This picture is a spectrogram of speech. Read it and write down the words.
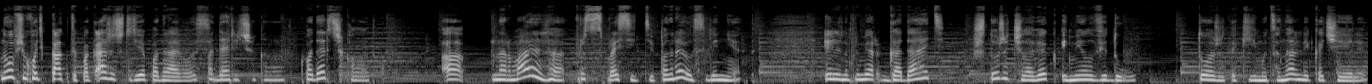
Ну, в общем, хоть как-то покажет, что тебе понравилось Подарить шоколадку. подарит шоколадку. А нормально просто спросить, тебе понравилось или нет. Или, например, гадать, что же человек имел в виду. Тоже такие эмоциональные качели.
